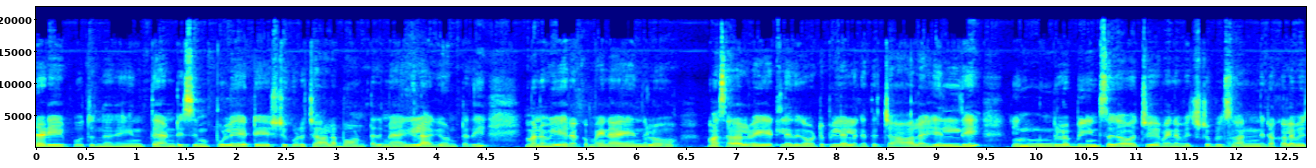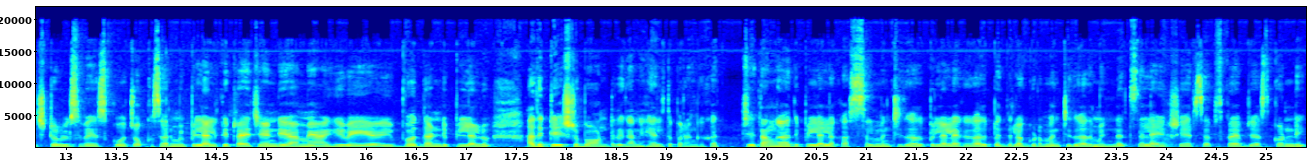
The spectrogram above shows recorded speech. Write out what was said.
రెడీ అయిపోతుంది ఇంతే అండి సింపులే. టేస్ట్ కూడా చాలా బాగుంటుంది మ్యాగీ లాగే ఉంటుంది. మనం ఏ రకమైన ఇందులో మసాలాలు వేయట్లేదు కాబట్టి పిల్లలకైతే చాలా హెల్దీ. ఇందులో బీన్స్ కావచ్చు ఏమైనా వెజిటబుల్స్ అన్ని రకాల వెజిటబుల్స్ వేసుకోవచ్చు. ఒక్కసారి మీ పిల్లలకి ట్రై చేయండి. ఆ మ్యాగీ వేయ ఇవ్వద్దండి పిల్లలు. అది టేస్ట్ బాగుంటుంది కానీ హెల్త్ పరంగా ఖచ్చితంగా అది పిల్లలకు అస్సలు మంచిది కాదు పిల్లలకి కాదు పెద్దలకు కూడా మంచిది కాదు. మీకు నచ్చితే లైక్ షేర్ సబ్స్క్రైబ్ చేసుకోండి.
